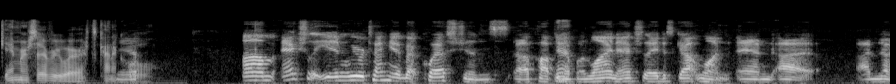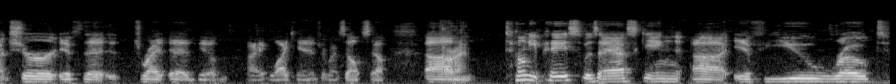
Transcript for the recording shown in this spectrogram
Gamers everywhere. It's kind of Yeah. cool. Um, actually, and we were talking about questions uh, popping Yeah. up online. Actually, I just got one, and uh, I'm not sure if the right. Uh, you know, I well, I can't answer myself. So, um, right. Tony Pace was asking uh, if you wrote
